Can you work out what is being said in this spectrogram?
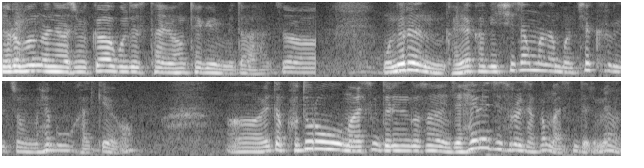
여러분 안녕하십니까 골드스타의 황태규입니다. 자, 오늘은 간략하게 시장만 한번 체크를 좀 해보고 갈게요. 어, 일단 구도로 말씀드리는 것은 이제 해외 지수를 잠깐 말씀드리면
